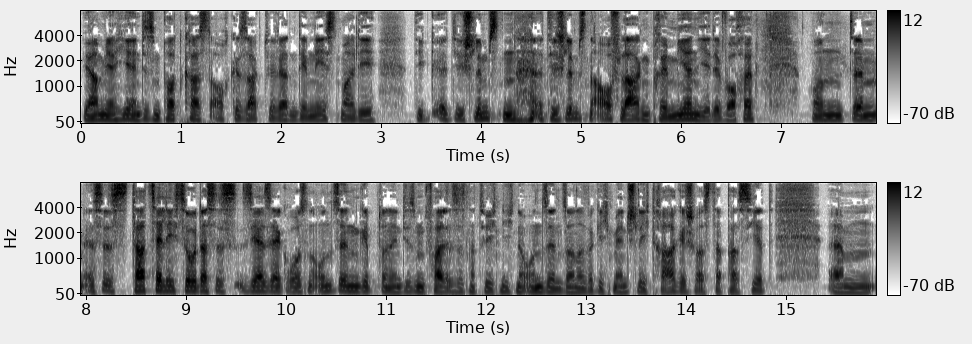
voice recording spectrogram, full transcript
wir haben ja hier in diesem Podcast auch gesagt, wir werden demnächst mal die, die, die schlimmsten, die schlimmsten Auflagen prämieren jede Woche. Und ähm, es ist tatsächlich so, dass es sehr, sehr großen Unsinn gibt. Und in diesem Fall ist es natürlich nicht nur Unsinn, sondern wirklich menschlich tragisch, was da passiert. Ähm,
